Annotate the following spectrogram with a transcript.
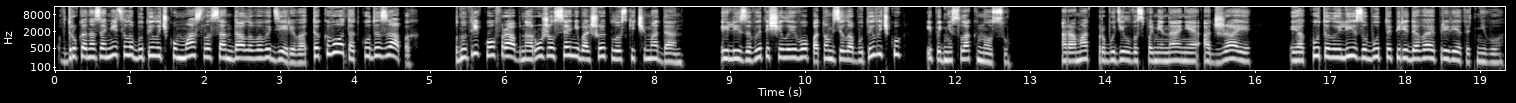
Вдруг она заметила бутылочку масла сандалового дерева. Так вот, откуда запах. Внутри кофра обнаружился небольшой плоский чемодан. Элиза вытащила его, потом взяла бутылочку и поднесла к носу. Аромат пробудил воспоминания о Джае и окутал Элизу, будто передавая привет от него.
